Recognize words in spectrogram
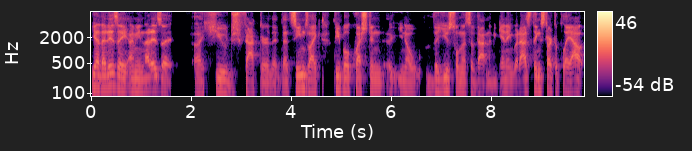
yeah, that is a. I mean, that is a a huge factor that that seems like people questioned you know the usefulness of that in the beginning but as things start to play out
